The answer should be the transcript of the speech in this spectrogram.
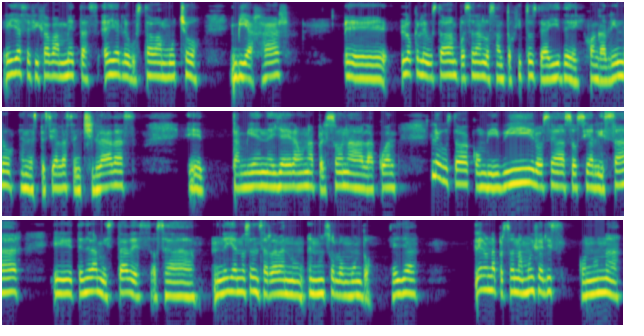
Ella se fijaba metas, a ella le gustaba mucho viajar. Eh, lo que le gustaban pues eran los antojitos de ahí de Juan Galindo, en especial las enchiladas. Eh, también ella era una persona a la cual le gustaba convivir, o sea, socializar, eh, tener amistades, o sea, ella no se encerraba en un, en un solo mundo. Ella era una persona muy feliz, con una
